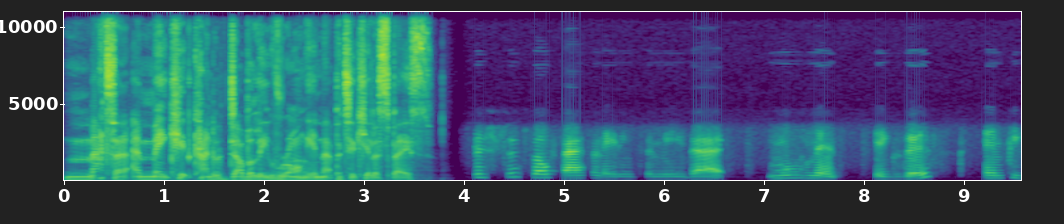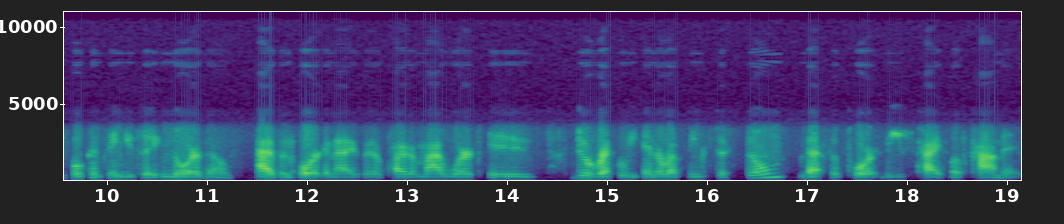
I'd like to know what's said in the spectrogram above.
matter and make it kind of doubly wrong in that particular space. It's just so fascinating to me that movements exist and people continue to ignore them as an organizer, part of my work is directly interrupting systems that support these type of comments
